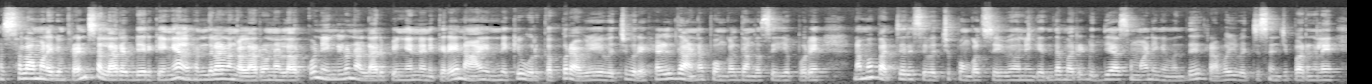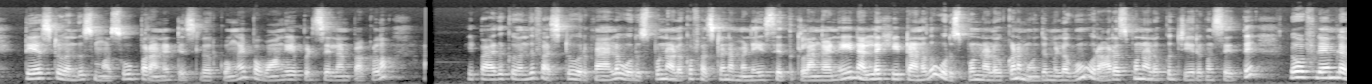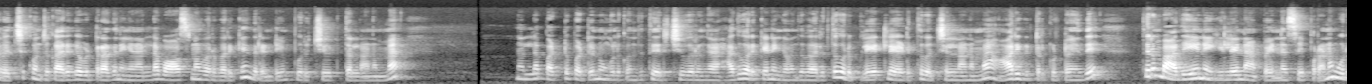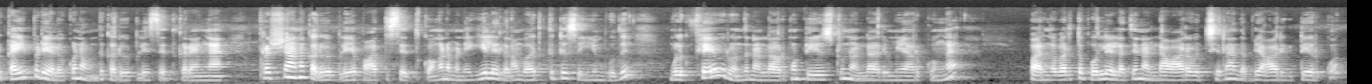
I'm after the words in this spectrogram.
அஸ்ஸலாமு ஃப்ரெண்ட்ஸ் எல்லோரும் எப்படி இருக்கீங்க? அலமதுல்லா நாங்கள் எல்லோரும் நல்லா இருக்கோம். நீங்களும் நல்லா இருப்பீங்கன்னு நினைக்கிறேன். நான் இன்றைக்கி ஒரு கப்பு ரவையை வச்சு ஒரு ஹெல்த்தான பொங்கல் தாங்க செய்ய போகிறேன் நம்ம பச்சரிசி வச்சு பொங்கல் செய்வோம். நீங்கள் இந்த மாதிரி வித்தியாசமாக நீங்கள் வந்து ரவை வச்சு செஞ்சு பாருங்களேன். டேஸ்ட்டு வந்து சும்மா சூப்பரான டேஸ்ட்டில் இருக்குங்க. இப்போ வாங்க எப்படி செய்யலான்னு பார்க்கலாம். இப்போ அதுக்கு வந்து ஃபஸ்ட்டு ஒரு பேனில் ஒரு ஸ்பூன் அளவுக்கு ஃபஸ்ட்டு நம்ம நெய் சேர்த்துக்கலாங்க. நெய் நல்ல ஹீட் ஆனதும் ஒரு ஸ்பூன் அளவுக்கு நம்ம வந்து மிளகும் ஒரு அரை ஸ்பூன் அளவுக்கு ஜீரகம் சேர்த்து லோ ஃப்ளேமில் வச்சு கொஞ்சம் கருக விட்டுறாது நீங்கள் நல்லா வாசனை வர வரைக்கும் இந்த ரெண்டையும் பொரிச்சு எடுத்துடலாம் நம்ம. நல்லா பட்டு பட்டுன்னு உங்களுக்கு வந்து தெரிச்சு வருங்க. அது வரைக்கும் நீங்கள் வந்து வறுத்து ஒரு பிளேட்டில் எடுத்து வச்சிடலாம் நம்ம. ஆறிக்கிட்டு இருக்கட்டும் இது. திரும்ப அதே நெய்யிலே நான் இப்போ என்ன செய்ய போகிறேன்னா ஒரு கைப்பிடி அளவுக்கு நான் வந்து கருவேப்பிலையை சேர்த்துக்கிறேங்க. ஃப்ரெஷ்ஷான கருவேப்பிலையை பார்த்து சேர்த்துக்கோங்க. நம்ம நெய்யில் இதெல்லாம் வறுத்துட்டு செய்யும்போது உங்களுக்கு ஃப்ளேவர் வந்து நல்லாயிருக்கும் டேஸ்ட்டும் நல்லா அருமையாக இருக்குங்க. பாருங்கள் வறுத்த பொருள் எல்லாத்தையும் நல்லா ஆற வச்சிடறேன். அது அப்படியே ஆறிக்கிட்டே இருக்கும்.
